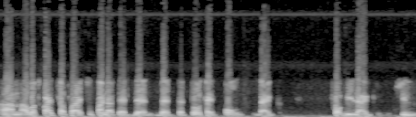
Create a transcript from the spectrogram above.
Um, I was quite surprised to find out that that that the daughter is old, like probably like she's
